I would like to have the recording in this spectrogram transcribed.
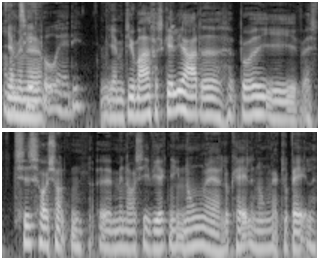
Og jamen, hvor tæt øh, på er de? Jamen, de er jo meget forskelligartede, både i tidshorisonten, øh, men også i virkningen. Nogle er lokale, nogle er globale.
